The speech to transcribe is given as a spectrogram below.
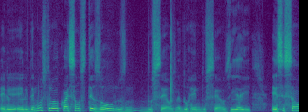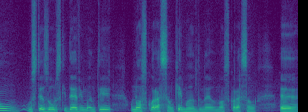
Ele, ele demonstrou quais são os tesouros dos céus, né, do reino dos céus. E aí, esses são os tesouros que devem manter o nosso coração queimando, né? o nosso coração é,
